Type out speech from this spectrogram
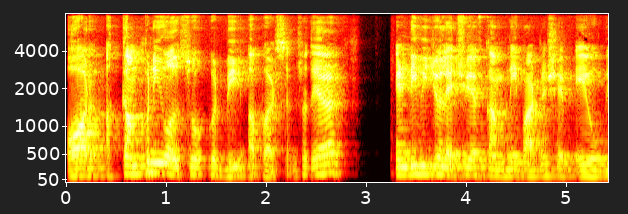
or a company also could be a person. So there are individual huf company partnership aop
